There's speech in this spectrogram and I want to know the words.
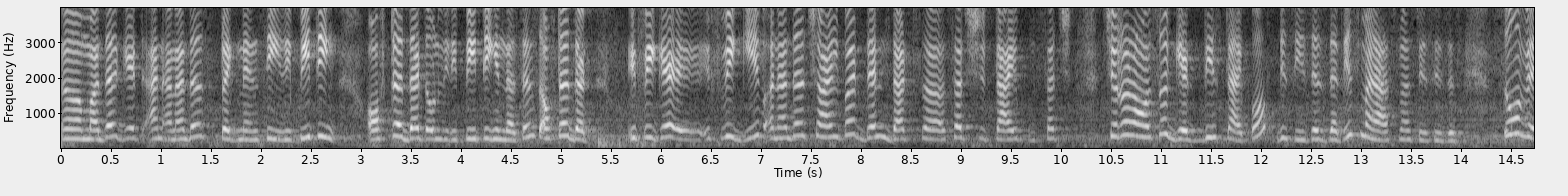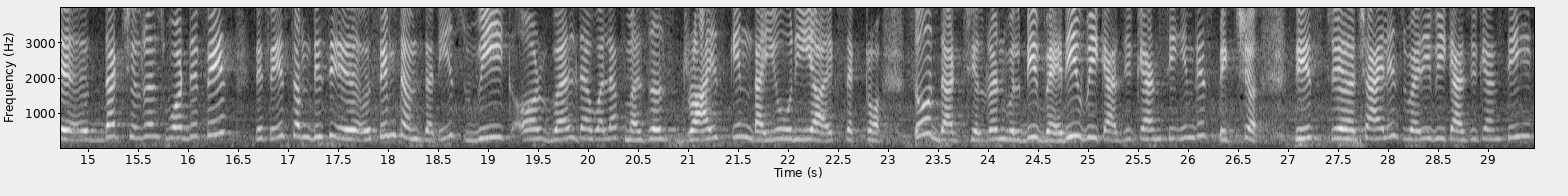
uh, mother get an another pregnancy repeating after that only repeating in the sense after that if we get if we give another childbirth then that's uh, such type such children also get this type of diseases that is marasmus diseases. So that children's what they face? They face some disease, uh, symptoms that is weak or well developed muscles dry skin diarrhea etc so that children will be very weak as you can see in this picture. This uh, child is very weak as you can see.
